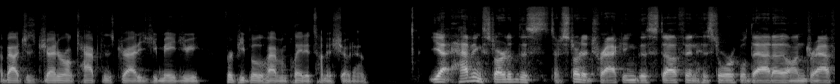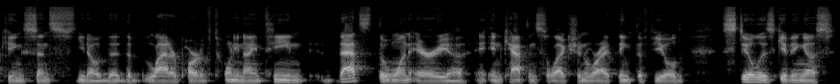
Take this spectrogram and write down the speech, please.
about just general captain strategy, maybe for people who haven't played a ton of showdown? Yeah, having started this, started tracking this stuff and historical data on DraftKings since you know the the latter part of 2019, that's the one area in captain selection where I think the field still is giving us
